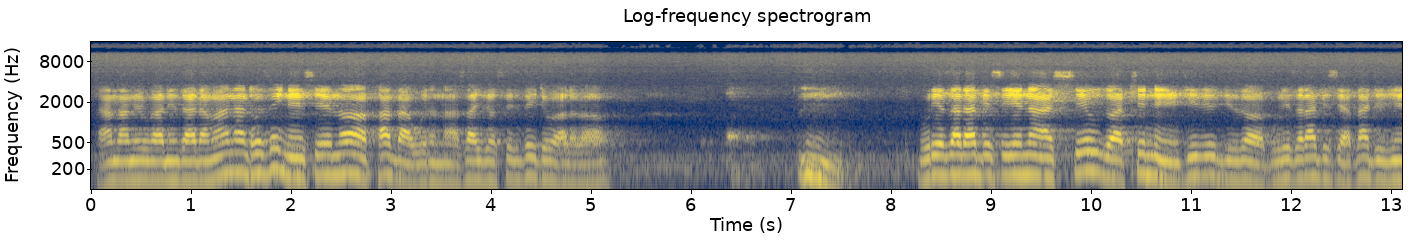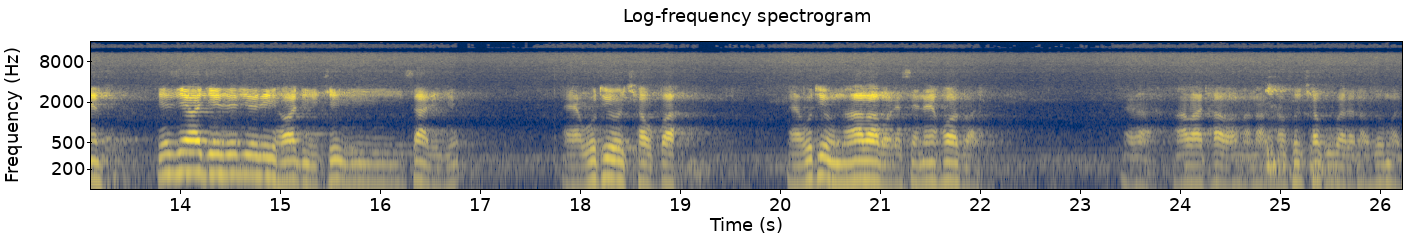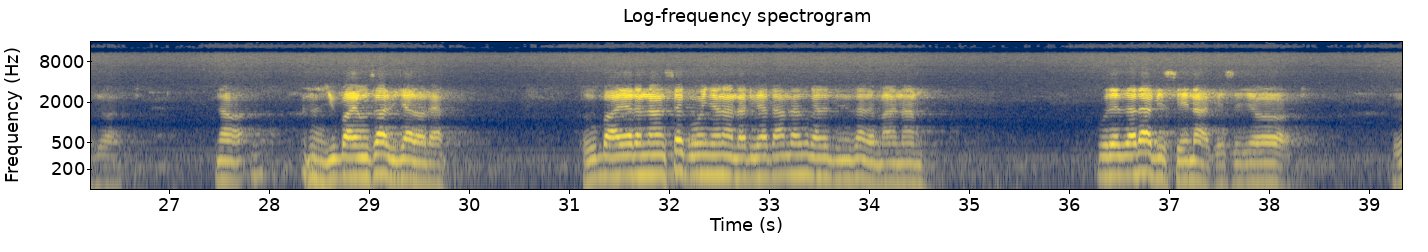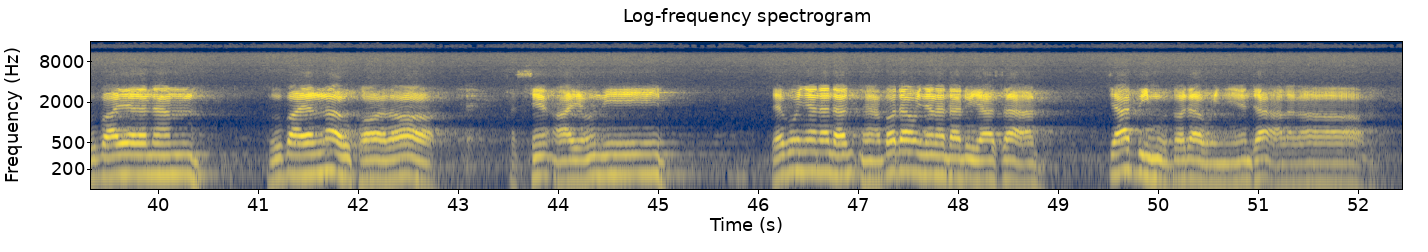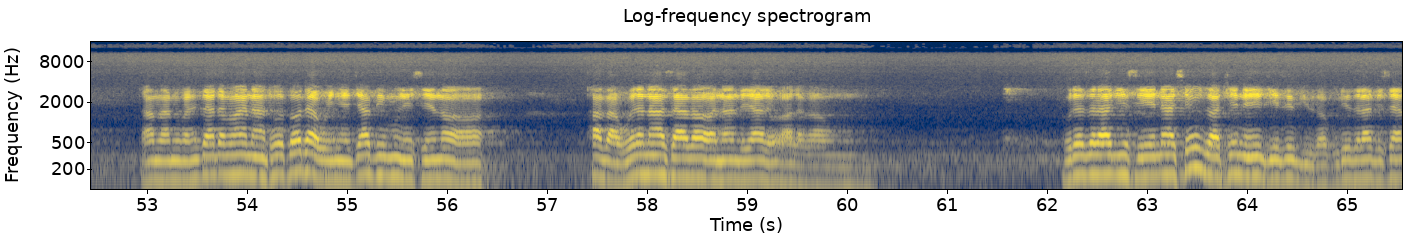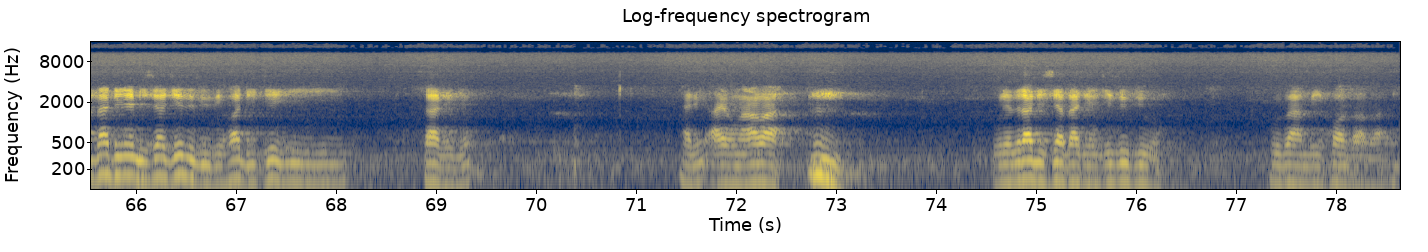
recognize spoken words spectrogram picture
သံသာမျိုးကနိစ္စဓမ္မနာထိုစိတ်နှင့်ရှင်သောဖသဝေဒနာစာရစေတိတ်တို့အား၎င်းဘူရိဇာရပစ္စယေနာရှေးဥစွာဖြစ်နေကျေးဇူးပြုသောဘူရိဇာရပစ္စယတတ္တိချင်း ကျေးဇူးရောကျေးဇူးပြုသည်ဟောသည်ဖြစ်၏စသည်ဖြင့်အဲဝုထု6ပါးအဲဝုထု5ပါးပေါ့လေဆင်းနေဟောသွားတယ်အဲဒါ5ပါးထားပါမှနောက်နောက်ဆုံး6ခုကတော့နောက်ဆုံးမှပြောရနောက်ယူပါယုံစသည်ကြတော့လေရူပါယရဏသက္ကဝိညာဏတတိယတန်တသုကတိသရမဏံပုရဇာရပစ္စေနပစ္စယောရူပါယရဏံရူပါယရဏဟုခေါ်သော အစင်အာယုန်သည်သေကုညာဏဓာသောတာဝိညာဏဓာတုယာသကြာတိမှုသောတာဝိညာဉ်ဓာအလကောသာမန်ကနိစ္စဓမ္မနာထိုသောတာဝိညာဉ်ကြာတိမှုနှင့်ရှင်သောဖသဝေဒနာသာသောအနန္တရားတို့အလကောဘုရဇရာပစ္စည်းနာရှင်းစွာဖြစ်နေကျေစုပြုသောဘုရဇရာပစ္စသတ္တိပစ္စည်းကျေစုပြုသည်ဟောဒီဖြစ်၏စသည်ဖြင့်အဲဒီအာယုံ၅ပါး ဘုရဇရာပစ္စသတ္တိကျေစုပြုဘုရားမီဟောသွားပါပြီ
